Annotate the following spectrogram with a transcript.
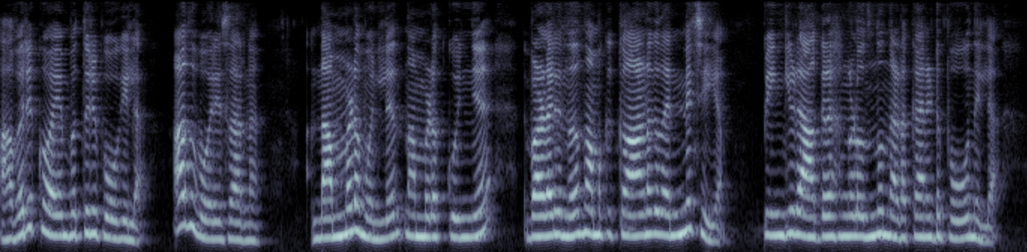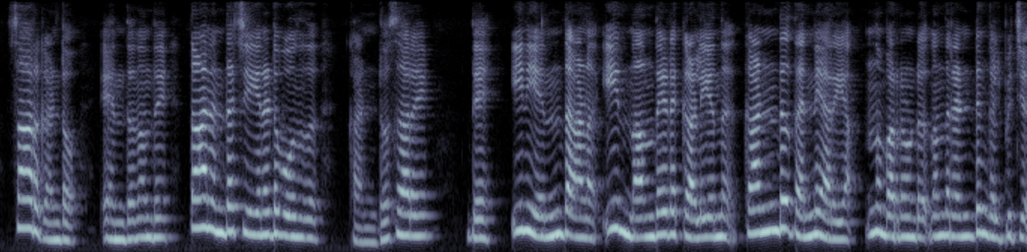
അവർ കോയമ്പത്തൂർ പോകില്ല. അതുപോലെ സാറിന്. നമ്മുടെ മുന്നിൽ നമ്മുടെ കുഞ്ഞ് വളരുന്നത് നമുക്ക് കാണുക തന്നെ ചെയ്യാം. പിങ്കിയുടെ ആഗ്രഹങ്ങളൊന്നും നടക്കാനായിട്ട് പോകുന്നില്ല. സാറ് കണ്ടോ? എന്താ നന്ദേ താൻ എന്താ ചെയ്യാനായിട്ട് പോകുന്നത്? കണ്ടോ സാറേ? ദേ ഇനി എന്താണ് ഈ നന്ദയുടെ കളിയെന്ന് കണ്ട് തന്നെ അറിയാം എന്നും പറഞ്ഞുകൊണ്ട് നന്ദ രണ്ടും കൽപ്പിച്ച്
